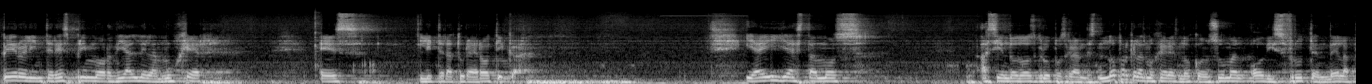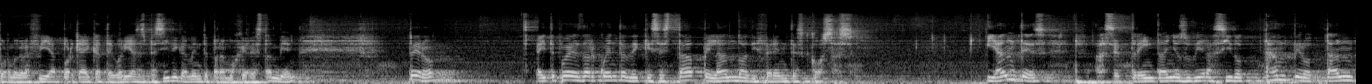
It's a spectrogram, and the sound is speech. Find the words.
Pero el interés primordial de la mujer es literatura erótica. Y ahí ya estamos haciendo dos grupos grandes. No porque las mujeres no consuman o disfruten de la pornografía, porque hay categorías específicamente para mujeres también, pero ahí te puedes dar cuenta de que se está apelando a diferentes cosas. Y antes hace 30 años hubiera sido tan pero tan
